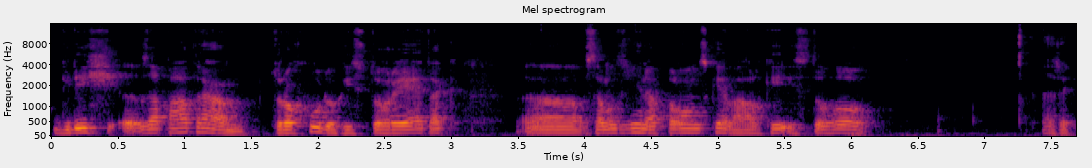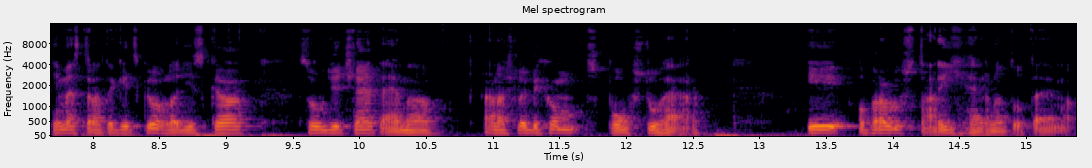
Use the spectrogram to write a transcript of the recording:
když zapátrám trochu do historie, tak uh, samozřejmě napoleonské války i z toho, řekněme, strategického hlediska jsou vděčné téma a našli bychom spoustu her. I opravdu starých her na to téma.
